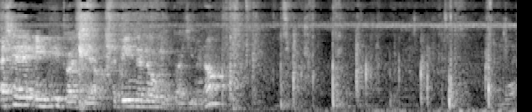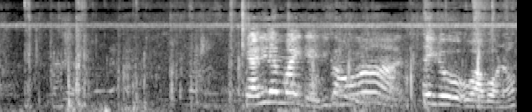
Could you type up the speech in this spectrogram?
အထက်အိမ်လေးသွားကြည့်အောင်အသေးနှလုံးကိုသွားကြည့်မယ်နော်။ကျန်လေးလည်းမိုက်တယ်ဒီကောင်ကစိတ်လို့ဟိုပါပေါ့နော်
